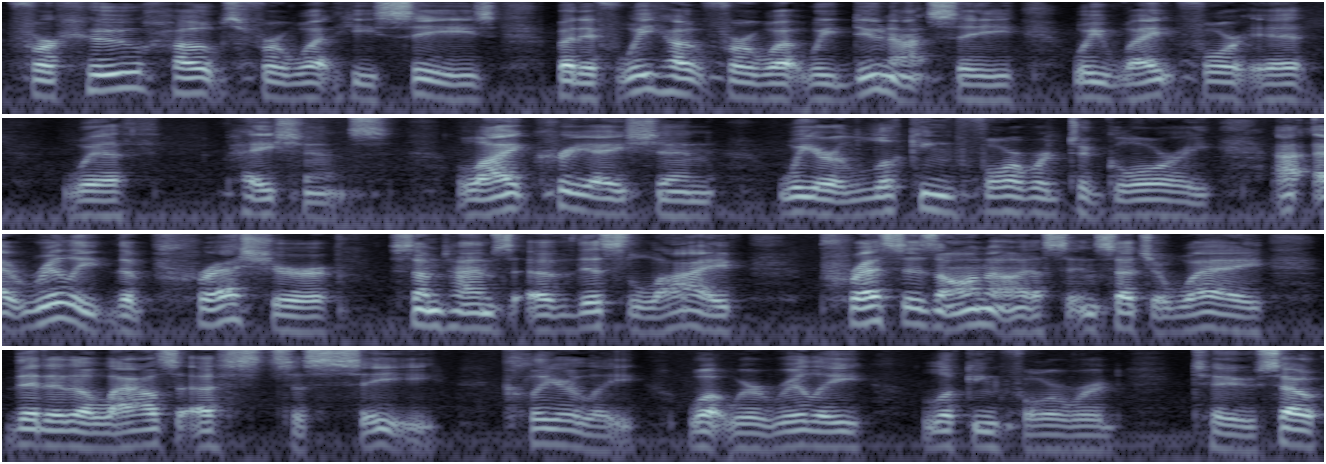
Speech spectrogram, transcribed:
for who hopes for what he sees? But if we hope for what we do not see, we wait for it with patience. Like creation, we are looking forward to glory. I, I really, the pressure sometimes of this life presses on us in such a way that it allows us to see clearly what we're really looking forward to. So,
